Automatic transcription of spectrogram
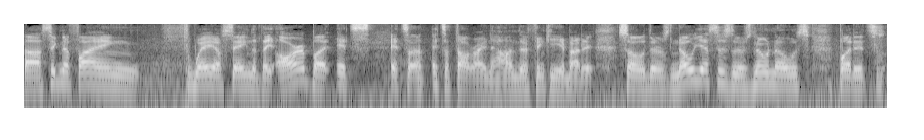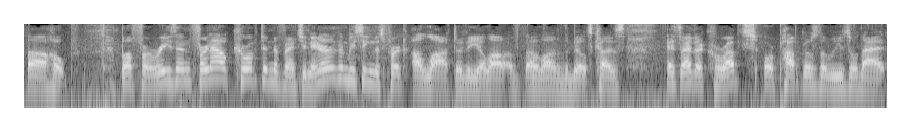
uh, signifying way of saying that they are, but it's it's a it's a thought right now, and they're thinking about it. So there's no yeses, there's no nos, but it's uh, hope. But for a reason, for now, corrupt intervention, and you're going to be seeing this perk a lot through the a lot of a lot of the builds, because it's either corrupt or pop goes the weasel that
